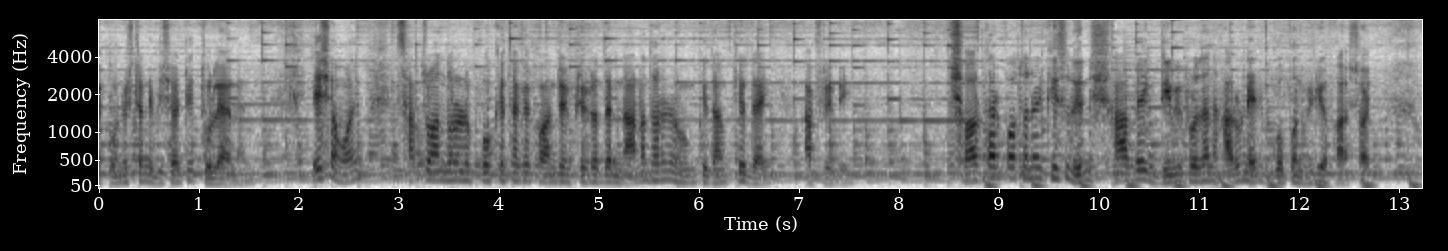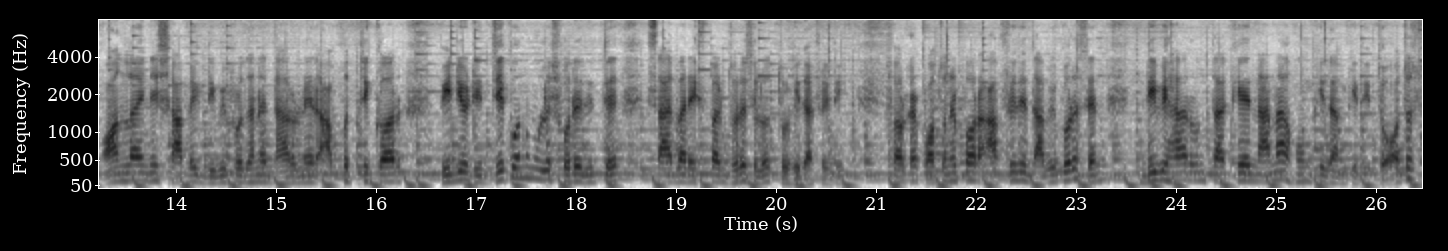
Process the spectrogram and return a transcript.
এক অনুষ্ঠানে বিষয়টি তুলে আনেন। এ সময় ছাত্র আন্দোলনের পক্ষে থাকা কন্টেন্ট ক্রিয়েটরদের নানা ধরনের হুমকি ধামকিও দেয় আফ্রিদি। সরকার পতনের কিছুদিন সাবেক ডিবি প্রধান হারুনের গোপন ভিডিও ফাঁস হয়। অনলাইনে সাবেক ডিবি প্রধানের ধারণের আপত্তিকর ভিডিওটি যে কোনো মূল্যে সরে দিতে সাইবার এক্সপার্ট ধরেছিল তহিদ আফ্রিদি। সরকার পতনের পর আফ্রিদি দাবি করেছেন, ডিবি হারুন তাকে নানা হুমকি ধামকি দিত। অথচ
